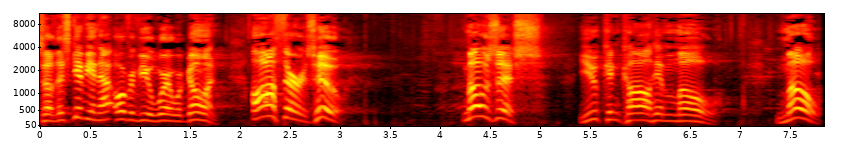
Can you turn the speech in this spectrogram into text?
So let's give you an overview of where we're going. Authors, who? Moses. You can call him Mo. Mo.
